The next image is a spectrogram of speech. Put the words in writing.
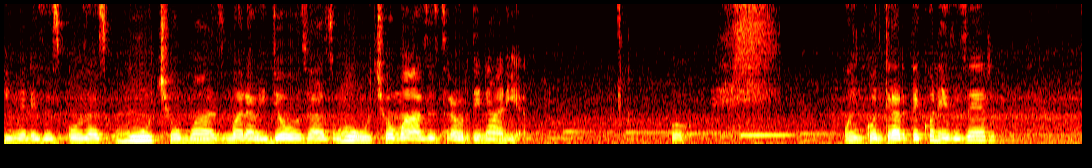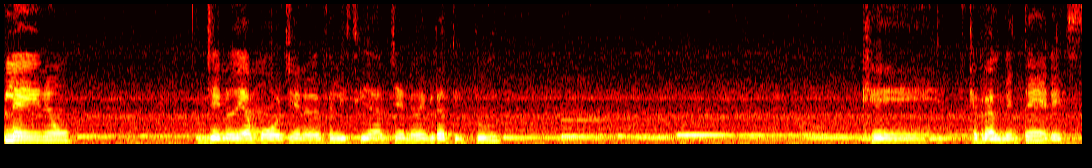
y mereces cosas mucho más maravillosas, mucho más extraordinarias. O, o encontrarte con ese ser pleno, lleno de amor, lleno de felicidad, lleno de gratitud, que, que realmente eres.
